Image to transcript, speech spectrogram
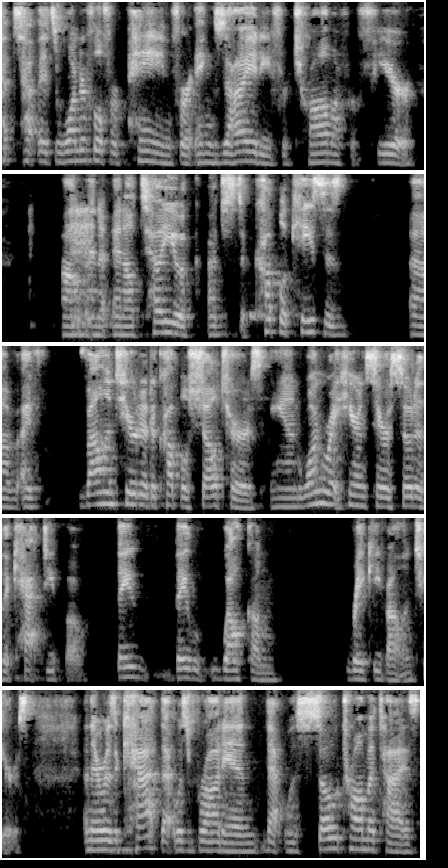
It's, wonderful for pain, for anxiety, for trauma, for fear. Um, and, and I'll tell you a, a, just a couple cases. Uh, I've volunteered at a couple shelters, and one right here in Sarasota, the Cat Depot. They they welcome Reiki volunteers. And there was a cat that was brought in that was so traumatized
